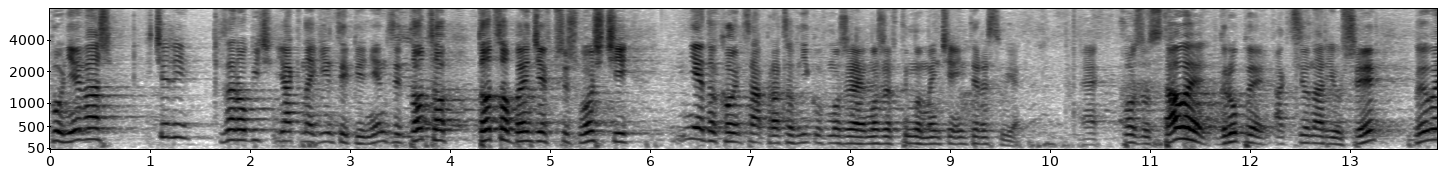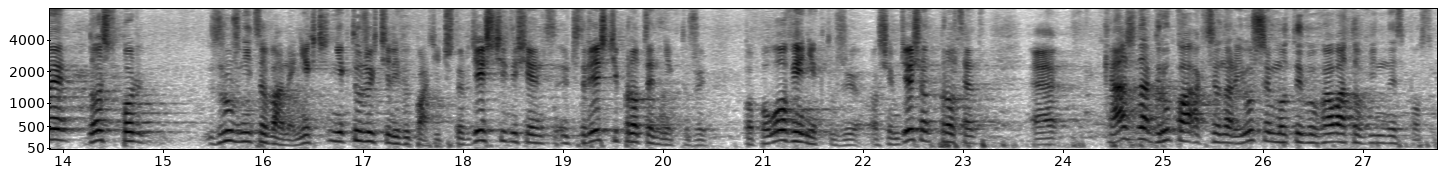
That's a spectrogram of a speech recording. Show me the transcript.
ponieważ chcieli zarobić jak najwięcej pieniędzy. To, co, to, co będzie w przyszłości, nie do końca pracowników może, może w tym momencie interesuje. E, Pozostałe grupy akcjonariuszy były dość po, zróżnicowane. Niektórzy chcieli wypłacić 40 tysięcy, 40%, niektórzy po połowie, niektórzy 80%. E, Każda grupa akcjonariuszy motywowała to w inny sposób.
